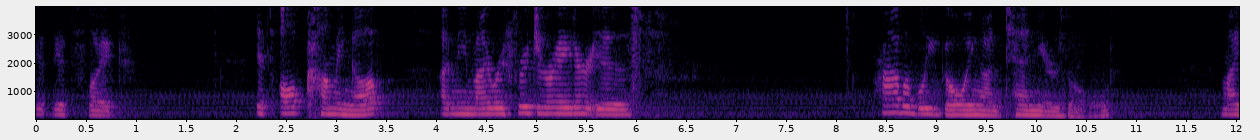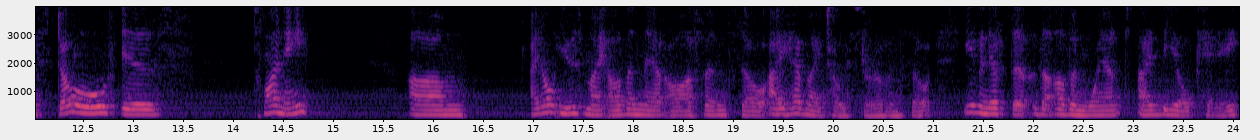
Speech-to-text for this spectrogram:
it, it's like, it's all coming up. I mean, my refrigerator is probably going on 10 years old. My stove is 20. Um, I don't use my oven that often, so I have my toaster oven. So even if the, the oven went, I'd be okay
